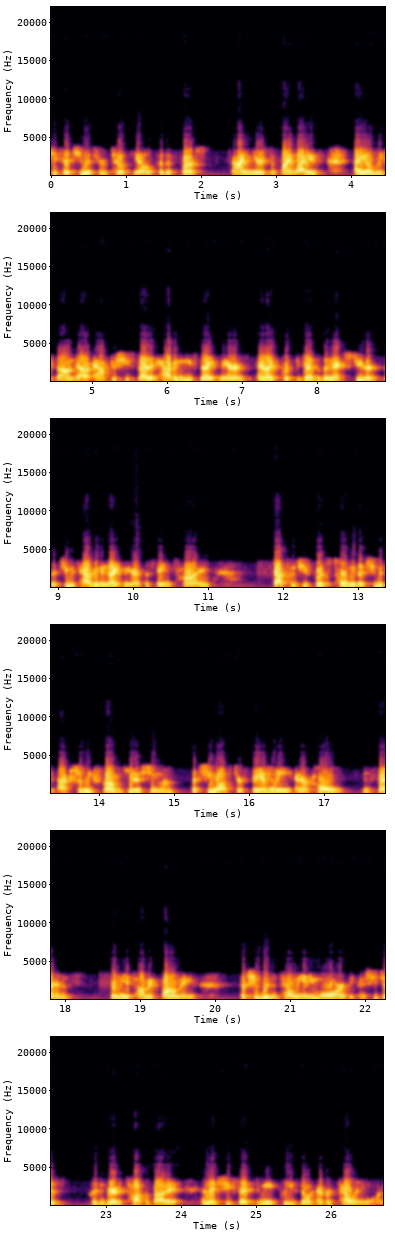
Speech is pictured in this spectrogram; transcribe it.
She said she was from Tokyo for the first nine years of my life. I only found out after she started having these nightmares, and I put together the next year that she was having a nightmare at the same time that's when she first told me that she was actually from Hiroshima, but she lost her family and her home and friends from the atomic bombing. But she wouldn't tell me anymore because she just couldn't bear to talk about it. And then she said to me, please don't ever tell anyone.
